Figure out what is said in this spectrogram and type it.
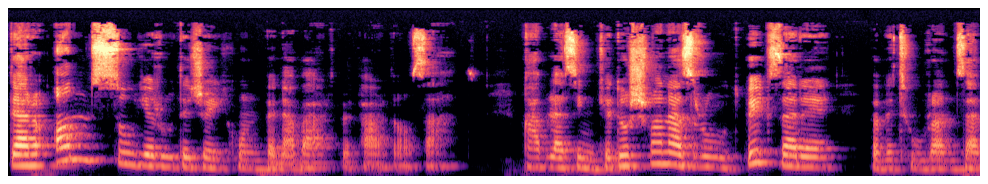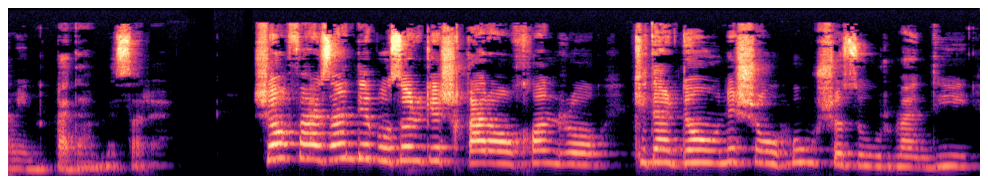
در آن سوی رود جیهون به نبرد بپردازند قبل از اینکه دشمن از رود بگذره و به توران زمین قدم بذاره شاه فرزند بزرگش قراخان رو که در دانش و هوش و زورمندی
